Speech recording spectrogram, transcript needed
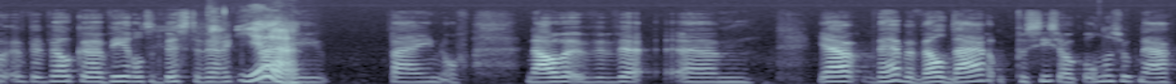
Eh, welke wereld het beste werkt bij pijn? Of, nou, we, ehm, ja, we hebben wel daar precies ook onderzoek naar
